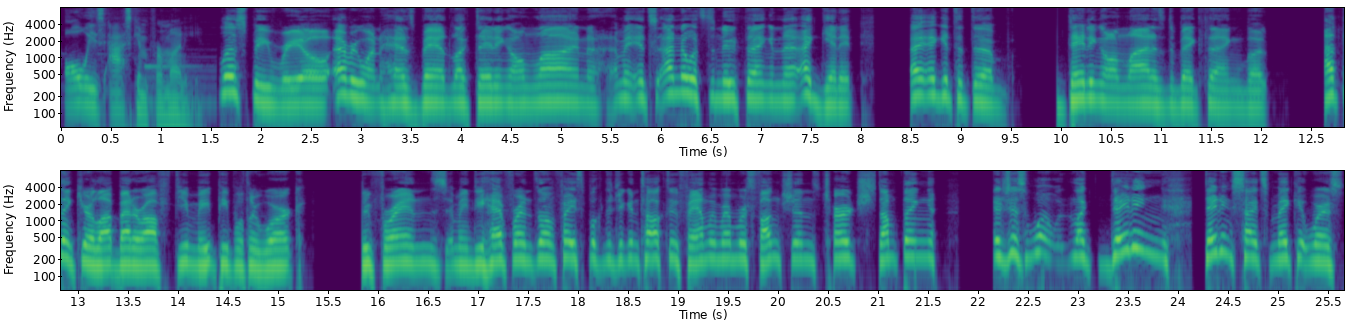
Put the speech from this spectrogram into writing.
always ask him for money. Let's be real. Everyone has bad luck dating online. I mean, it's, I know it's the new thing and that I get it. I, I get that the dating online is the big thing, but I think you're a lot better off if you meet people through work, through friends. I mean, do you have friends on Facebook that you can talk to? Family members, functions, church, something? It's just what like dating dating sites make it where it's,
